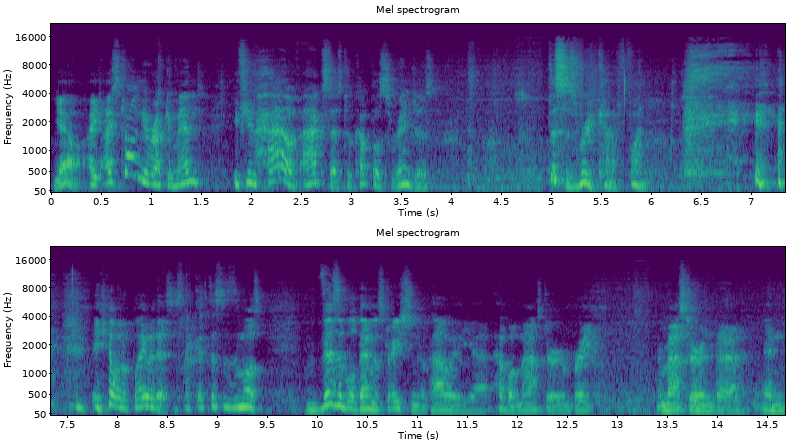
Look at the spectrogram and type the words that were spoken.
yeah, I, I strongly recommend, if you have access to a couple of syringes, this is really kind of fun. Being able to play with this, it's like this is the most visible demonstration of how a uh, how a master and brake, or master and uh, and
